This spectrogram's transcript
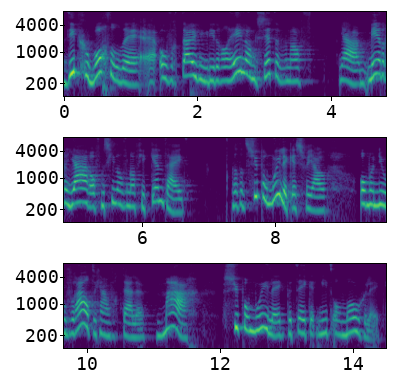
diep gewortelde uh, overtuigingen die er al heel lang zitten vanaf ja, meerdere jaren of misschien al vanaf je kindheid dat het super moeilijk is voor jou om een nieuw verhaal te gaan vertellen. Maar super moeilijk betekent niet onmogelijk.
